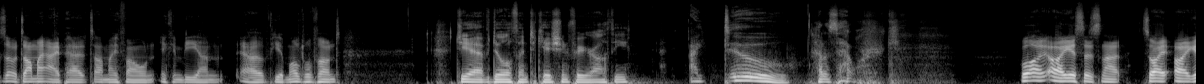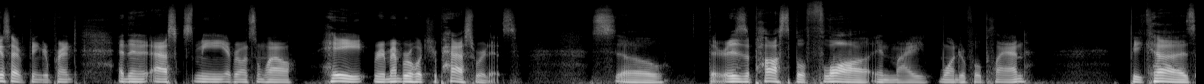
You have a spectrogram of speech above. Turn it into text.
So it's on my iPad, it's on my phone, it can be on uh, via multiple phones. Do you have dual authentication for your Authy? I do. How does that work? Well, I, oh, I guess it's not. So I, oh, I guess I have fingerprint, and then it asks me every once in a while, "Hey, remember what your password is." So there is a possible flaw in my wonderful plan because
